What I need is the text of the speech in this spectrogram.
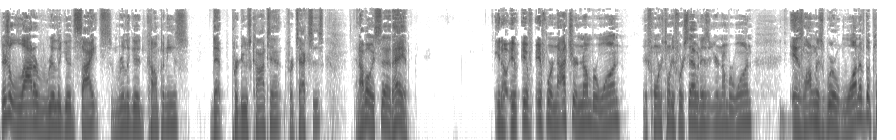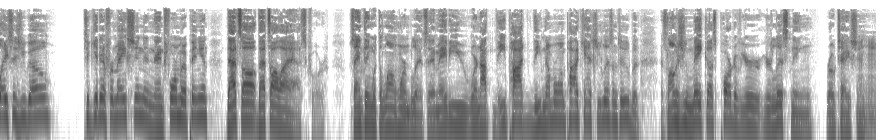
There's a lot of really good sites, really good companies that produce content for Texas, and I've always said, hey, you know, if if, if we're not your number one, if Horns twenty four seven isn't your number one, as long as we're one of the places you go to get information and, and form an opinion, that's all. That's all I ask for. Same thing with the Longhorn Blitz. And maybe you were not the pod, the number one podcast you listen to, but as long as you make us part of your your listening rotation, Mm-hmm.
